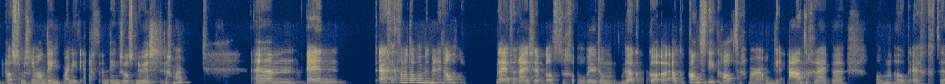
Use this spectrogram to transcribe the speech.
Was misschien wel een ding, maar niet echt een ding zoals het nu is, zeg maar. Um, en eigenlijk vanaf dat moment ben ik altijd blijven reizen. Heb ik altijd geprobeerd om welke, elke kans die ik had, zeg maar, om die aan te grijpen. Om ook echt uh,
